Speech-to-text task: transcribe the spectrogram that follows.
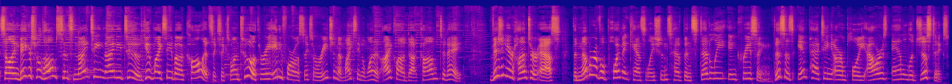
selling Bakersfield homes since 1992. Give Mike Saba a call at 661 203 8406 or reach him at mikesaba1 at iCloud.com today. Visioneer Hunter asks, the number of appointment cancellations have been steadily increasing. This is impacting our employee hours and logistics.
